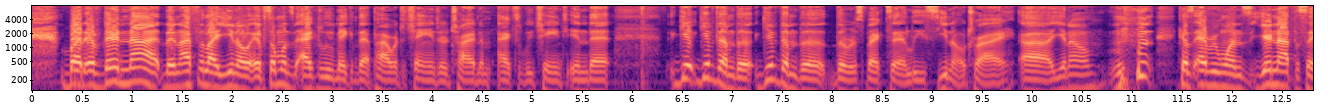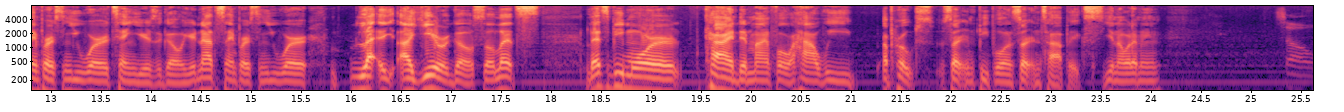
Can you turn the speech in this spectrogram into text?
but if they're not, then I feel like, you know, if someone's actively making that power to change or trying to actively change in that give give them the give them the the respect to at least you know try uh you know because everyone's you're not the same person you were 10 years ago you're not the same person you were a year ago so let's let's be more kind and mindful of how we approach certain people on certain topics you know what i mean So,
